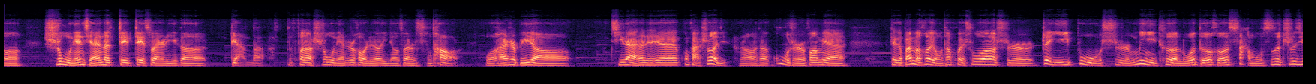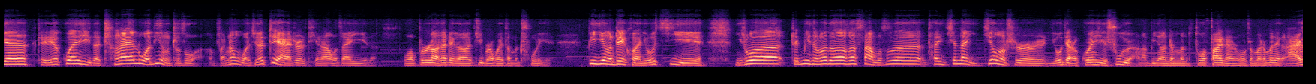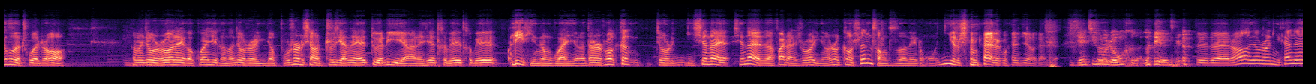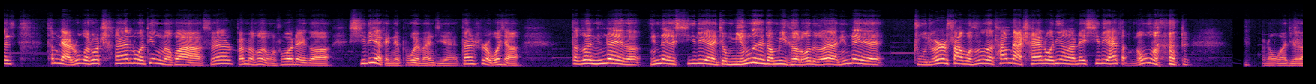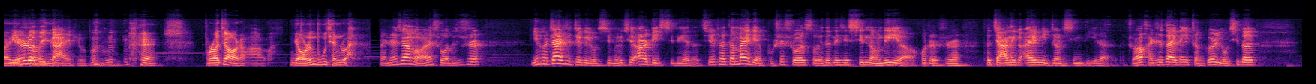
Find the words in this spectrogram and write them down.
十五年前的这这算是一个点子，放到十五年之后，这都已经算是俗套了。我还是比较期待他这些关卡设计，然后他故事方面，这个版本鹤勇他会说是这一部是密特罗德和萨姆斯之间这些关系的尘埃落定之作，反正我觉得这还是挺让我在意的。我不知道他这个剧本会怎么处理，毕竟这款游戏，你说这密特罗德和萨姆斯，他现在已经是有点关系疏远了。毕竟这么多发展出什么什么那个 X 出来之后，他们就是说那个关系可能就是已经不是像之前那些对立啊那些特别特别立体那种关系了，但是说更就是你现在现在的发展说已经是更深层次的那种意识形态的关系了，感觉。已经几乎融合了，有点。对对，然后就是你看这他们俩如果说尘埃落定的话，虽然坂本鹤勇说这个系列肯定不会完结，但是我想，大哥您这个您这个系列就名字就叫密特罗德呀，您这个主角是萨姆斯，他们俩尘埃落定了，这系列还怎么弄啊？这反正我觉得也名儿都得改是吧？对，不知道叫啥了，《鸟人族前传》。反正像老安说的，就是《银河战士》这个游戏嘛，尤其二 D 系列的，其实它的卖点不是说所谓的那些新能力啊，或者是它加那个艾米这种新敌人，主要还是在那整个游戏的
